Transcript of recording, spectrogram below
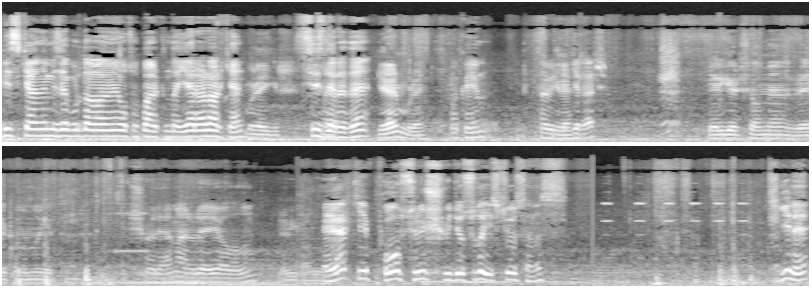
Biz kendimize burada AVM otoparkında yer ararken Buraya gir. sizlere de Girer mi buraya? bakayım tabii Girer. ki girer. Geri görüş olmayan R konumuna getir. Şöyle hemen R'yi alalım. Eğer ki pol sürüş videosu da istiyorsanız yine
